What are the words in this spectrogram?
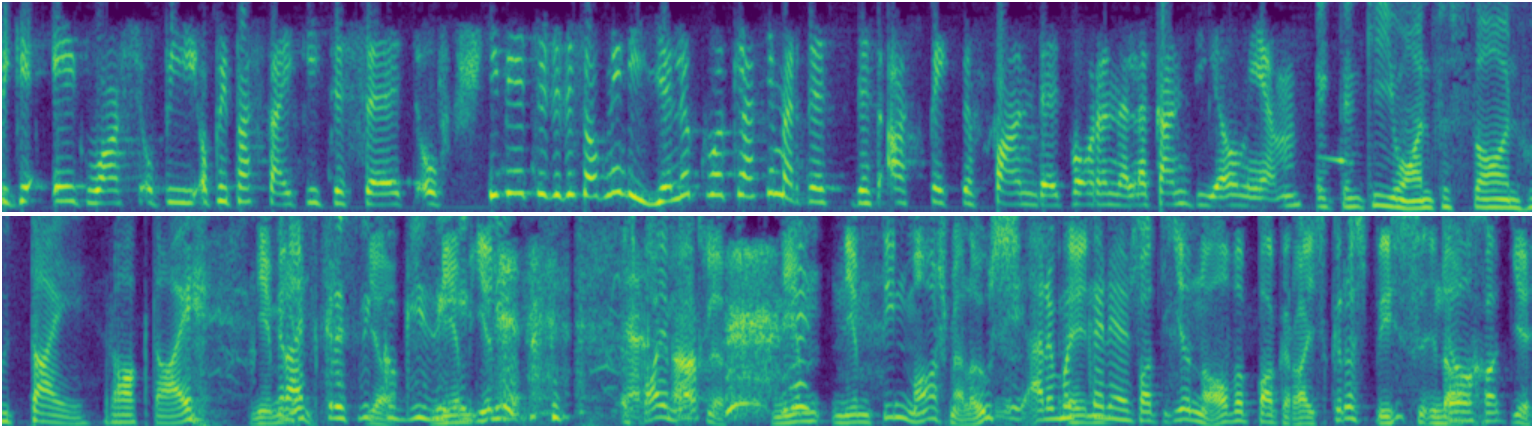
bietjie egg wash op die op die pastytjie te sit of jy weet so dit is ook nie die hele kookklas nie, maar dis dis aspekte van dit waarin hulle kan deelneem. Ek dink jy Johan verstaan hoe ty raak daai. Neem Rice crispy ja, cookies. Neem een. Is baie maklik. Neem neem 10 marshmallows en vat een halwe pak Rice Krispies en dan gaan jy.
